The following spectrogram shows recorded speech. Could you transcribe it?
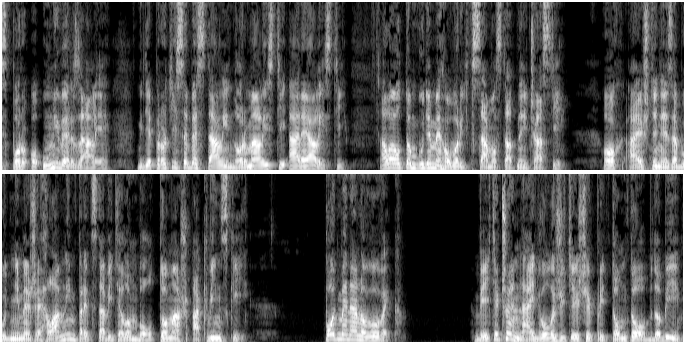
spor o univerzálie, kde proti sebe stáli normalisti a realisti, ale o tom budeme hovoriť v samostatnej časti. Och, a ešte nezabudnime, že hlavným predstaviteľom bol Tomáš Akvinský. Poďme na novovek. Viete, čo je najdôležitejšie pri tomto období?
